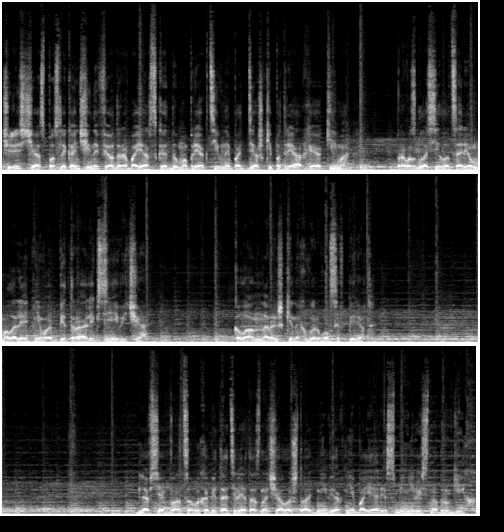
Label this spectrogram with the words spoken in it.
Через час после кончины Федора Боярская дума при активной поддержке патриарха Иокима провозгласила царем малолетнего Петра Алексеевича. Клан Нарышкиных вырвался вперед. Для всех дворцовых обитателей это означало, что одни верхние бояре сменились на других.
